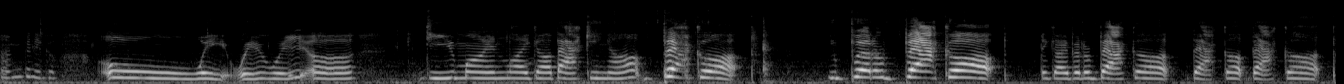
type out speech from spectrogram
I'm gonna go Oh wait, wait, wait, uh do you mind like uh backing up? Back up! You better back up! The guy better back up. Back up, back up.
